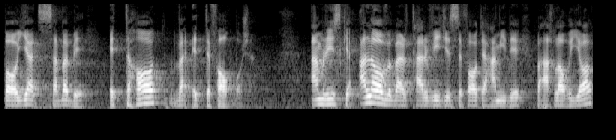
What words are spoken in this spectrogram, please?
باید سبب اتحاد و اتفاق باشد. امری است که علاوه بر ترویج صفات حمیده و اخلاقیات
